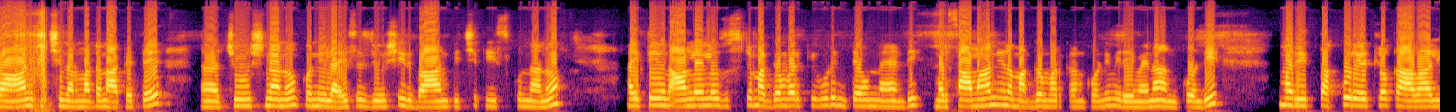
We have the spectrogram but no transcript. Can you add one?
బాగా అనిపించింది అనమాట నాకైతే. చూసినాను. కొన్ని లైసెస్ చూసి ఇది బాగా అనిపించి తీసుకున్నాను. అయితే ఆన్లైన్లో చూస్తే మగ్గం వర్క్ కూడా ఇంతే ఉన్నాయండి. మరి సామాన్యుల మగ్గం వర్క్ అనుకోండి మీరు ఏమైనా అనుకోండి. మరి తక్కువ రేట్లో కావాలి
